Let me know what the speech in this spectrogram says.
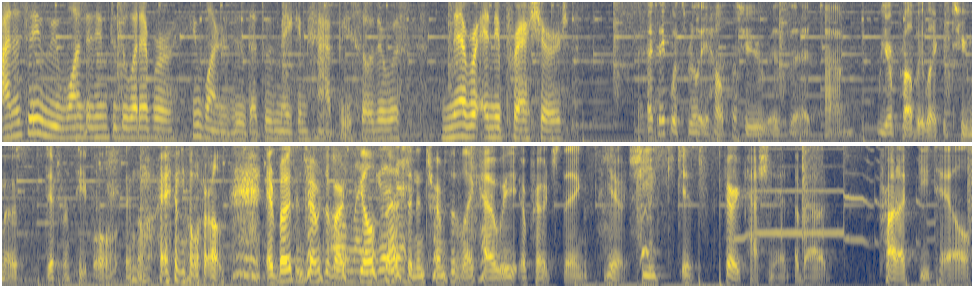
honestly, we wanted him to do whatever he wanted to do that would make him happy. So there was never any pressure. I think what's really helped too is that um, we are probably like the two most different people in the in the world, and both in terms of Oh our my skill sets and in terms of like how we approach things. You know, she is very passionate about product detail,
